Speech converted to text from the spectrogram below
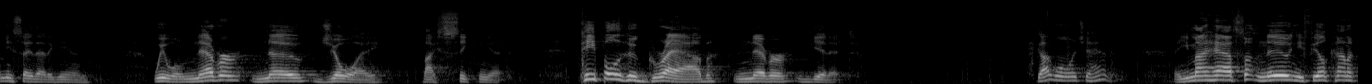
Let me say that again. We will never know joy by seeking it. People who grab never get it. God won't let you have it. Now, you might have something new and you feel kind of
